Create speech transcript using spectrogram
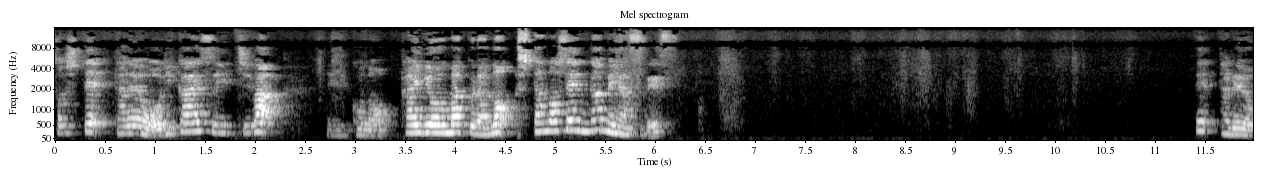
そしてタレを折り返す位置は、え、この改良枕の下の線が目安です。でタレを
